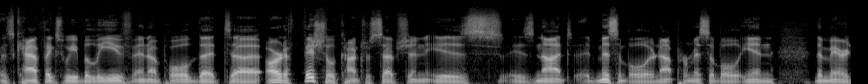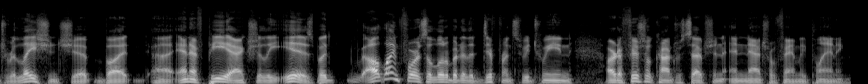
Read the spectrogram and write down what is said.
as Catholics, we believe and uphold that uh, artificial contraception is is not admissible or not permissible in the marriage relationship, but uh, NFP actually is. But outline for us a little bit of the difference between artificial contraception and natural family planning.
